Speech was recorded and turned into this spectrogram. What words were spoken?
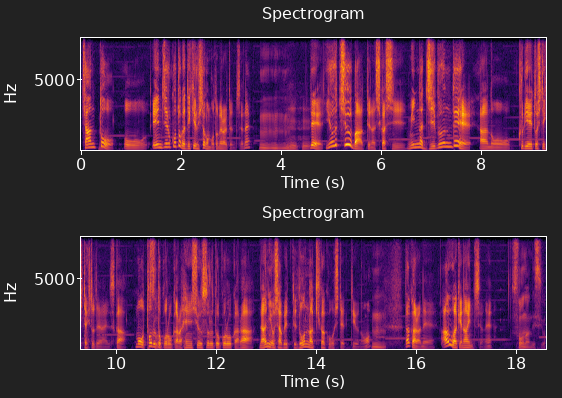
ちゃんと、お演じることができる人が求められてるんですよね。うんうんうん。うんで YouTuber っていうのはしかしみんな自分であのクリエイトしてきた人じゃないですか。もう撮るところから編集するところから何を喋ってどんな企画をしてっていうの、うん。うん。だからね合うわけないんですよね。そうなんですよ。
